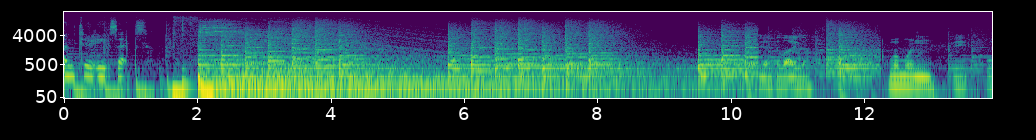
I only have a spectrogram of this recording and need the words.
1286. Yeah, Delilah. 1184.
